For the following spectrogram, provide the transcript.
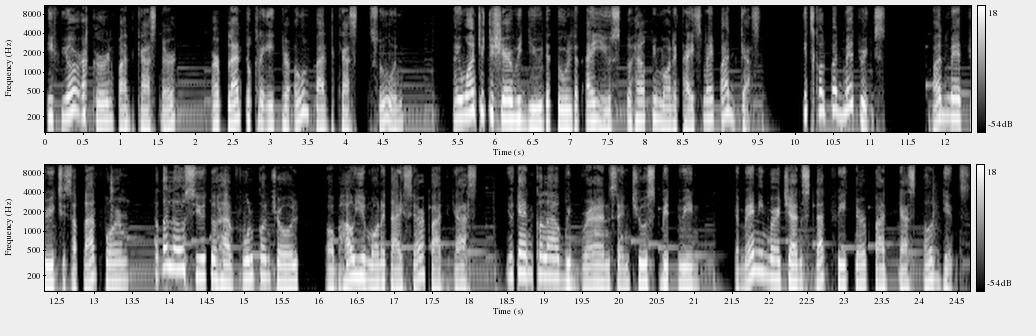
If you're a current podcaster or plan to create your own podcast soon, I want you to share with you the tool that I use to help me monetize my podcast. It's called Podmetrics. Podmetrics is a platform that allows you to have full control of how you monetize your podcast. You can collab with brands and choose between the many merchants that fit your podcast audience.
